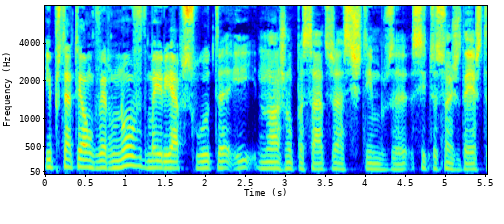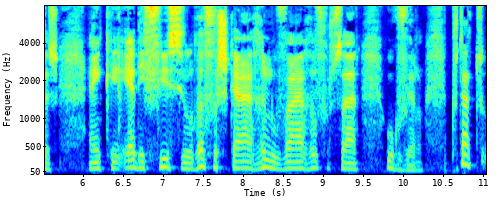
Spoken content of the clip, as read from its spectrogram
E, portanto, é um governo novo, de maioria absoluta, e nós no passado já assistimos a situações destas em que é difícil refrescar, renovar, reforçar o governo. Portanto,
